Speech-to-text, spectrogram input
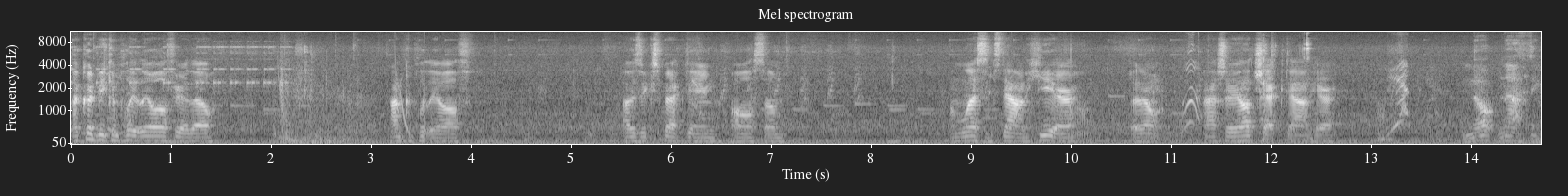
I could be completely off here, though. I'm completely off. I was expecting awesome. Unless it's down here. But I don't... Actually, I'll check down here. Nope, nothing.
